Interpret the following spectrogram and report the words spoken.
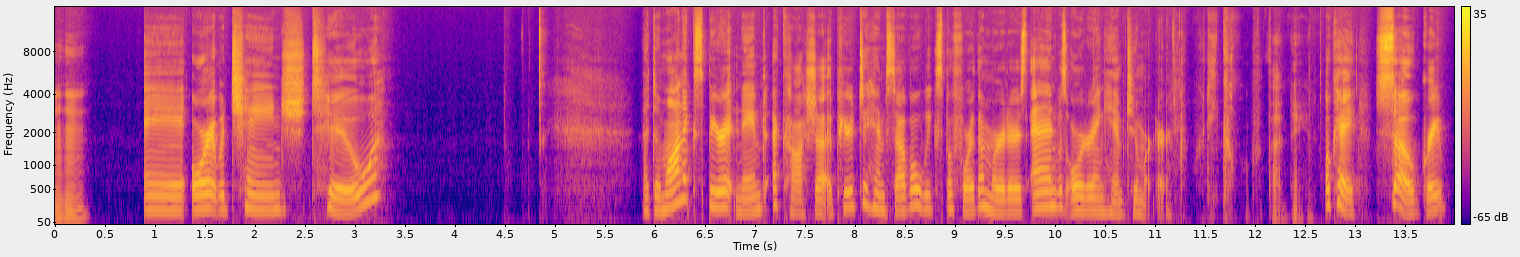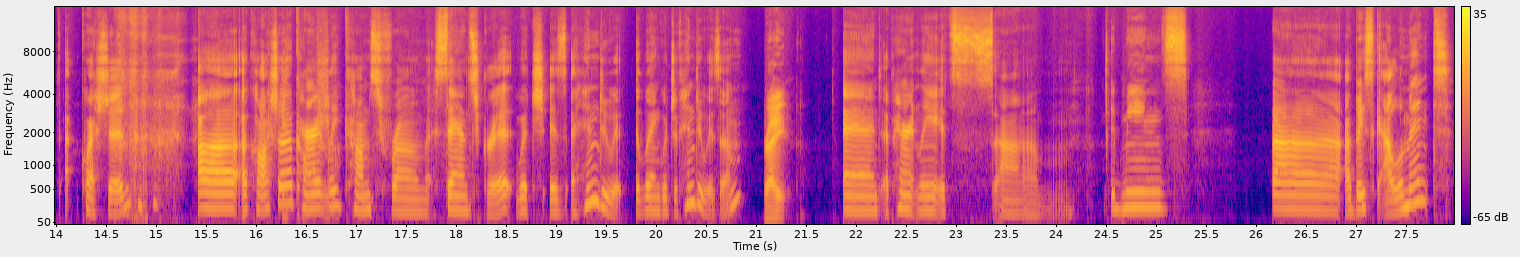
Mm-hmm. eh, or it would change to a demonic spirit named Akasha appeared to him several weeks before the murders and was ordering him to murder. Where'd he come up with that name? Okay, so great question. Uh, Akasha apparently comes from Sanskrit, which is a Hindu a language of Hinduism, Right? and apparently it's um, it means uh, a basic element,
